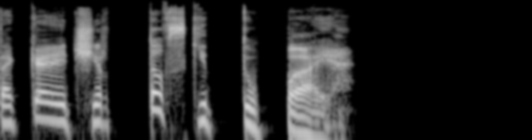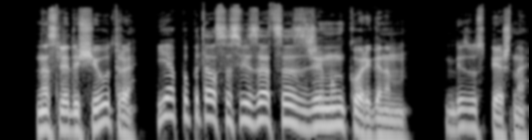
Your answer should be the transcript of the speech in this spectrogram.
такая чертовски тупая. На следующее утро я попытался связаться с Джимом Корриганом. Безуспешно.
